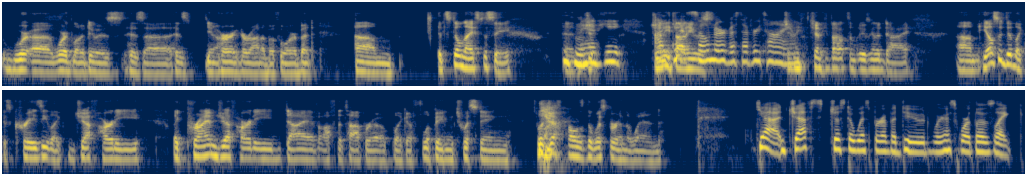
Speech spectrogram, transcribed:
Wor- uh, Wardlow do his his uh his you know hurricanrana before, but um it's still nice to see. And. Man, Je- he Jenny I thought get he so was nervous every time. Jenny, Jenny thought somebody was gonna die. Um, he also did like this crazy like Jeff Hardy, like prime Jeff Hardy dive off the top rope, like a flipping, twisting. It's what Yeah. Jeff calls the whisper in the wind. Yeah, Jeff's just a whisper of a dude, whereas Wardlow's like,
